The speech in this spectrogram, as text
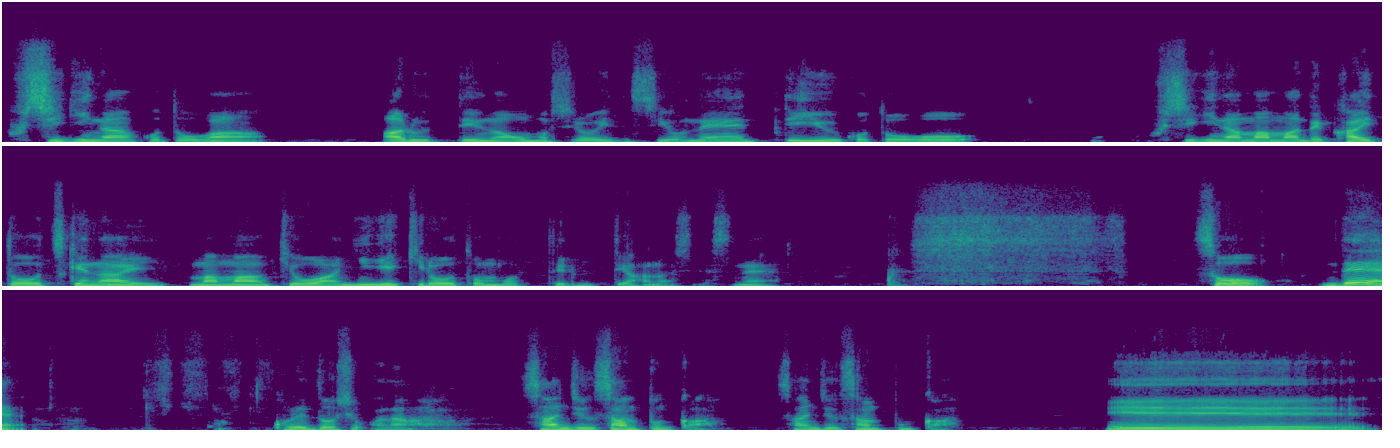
不思議なことがあるっていうのは面白いですよねっていうことを不思議なままで回答をつけないまま今日は逃げ切ろうと思ってるっていう話ですね。そう。で、これどうしようかな。33分か。33分か。えー、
